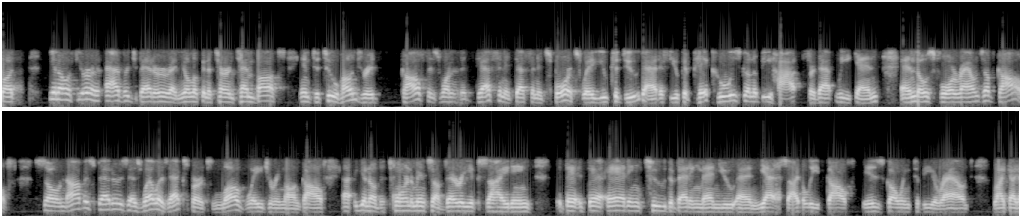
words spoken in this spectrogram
But, you know, if you're an average better and you're looking to turn 10 bucks into 200, golf is one of the definite, definite sports where you could do that if you could pick who is going to be hot for that weekend and those four rounds of golf. So novice bettors as well as experts love wagering on golf. Uh, you know, the tournaments are very exciting. They're, they're adding to the betting menu. And yes, I believe golf is going to be around. Like I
